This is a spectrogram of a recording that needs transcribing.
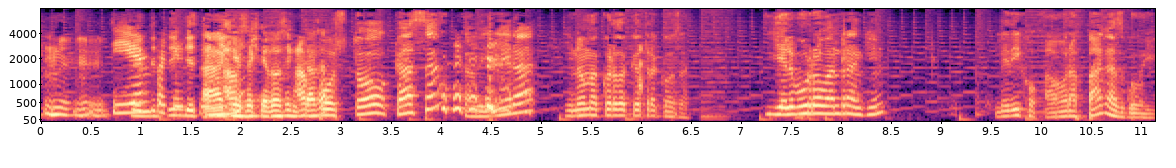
Siempre. ah, que se quedó sin casa. Apostó casa, cabellera y no me acuerdo qué otra cosa. Y el burro Van Ranking le dijo, ahora pagas, güey.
